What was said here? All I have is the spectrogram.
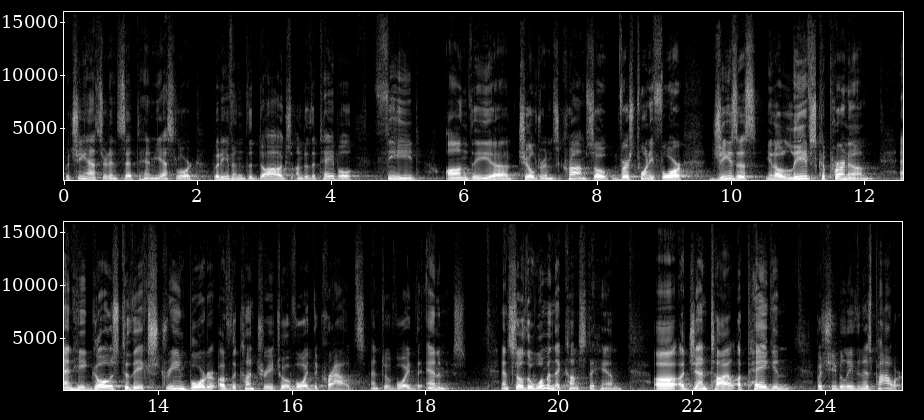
But she answered and said to him, yes, Lord, but even the dogs under the table feed on the uh, children's crumbs. So verse 24, Jesus you know, leaves Capernaum and he goes to the extreme border of the country to avoid the crowds and to avoid the enemies. And so the woman that comes to him uh, a Gentile, a pagan, but she believed in his power.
